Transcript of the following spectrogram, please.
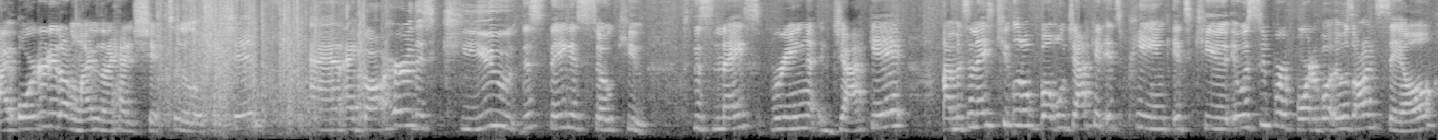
I ordered it online and then I had it shipped to the location and I got her this cute, this thing is so cute. This nice spring jacket. Um, it's a nice cute little bubble jacket. It's pink, it's cute. It was super affordable. It was on sale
